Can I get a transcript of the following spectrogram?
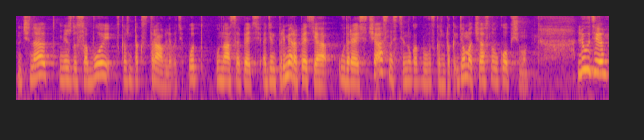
начинают между собой, скажем так, стравливать. Вот у нас опять один пример, опять я ударяюсь в частности, ну как бы, вот, скажем так, идем от частного к общему. Люди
